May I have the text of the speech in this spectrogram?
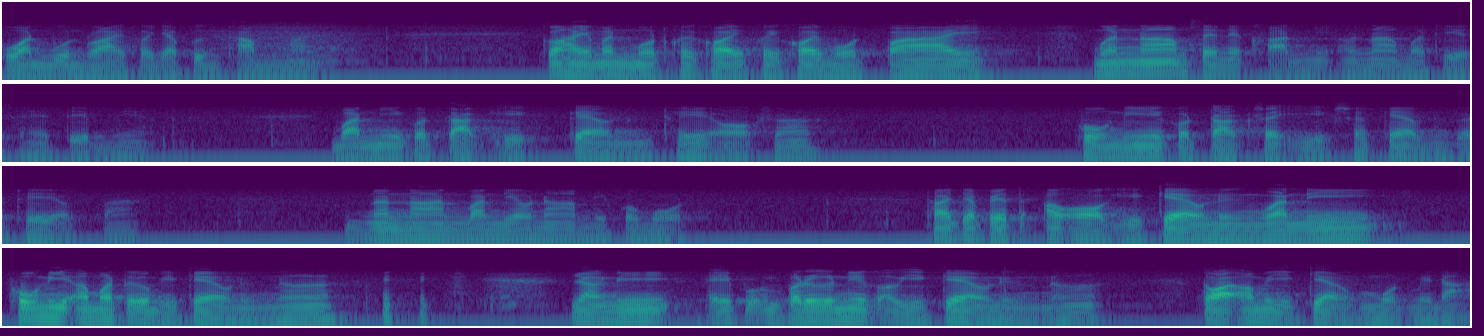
กวนวุ่นวายก็อย่าพึงทำมัน ก็ให้มันหมดค่อยๆค่อยๆหมดไป เหมือนน้ำใส่ในขันนี่เอาน้ำมาเทใส่ให้เต็มเนี่ยวันนี้ก็ตักอีกแก้วหนึ่งเทออกซะพวกนี้ก็ตักใส่อีกสักแก้วหนึ่งก็เทออกไปนานๆวันเดียวน้ำนี่ก็หมด ถ้าจะไปเอาออกอีกแก้วหนึ่งวันนี้พวกนี้เอามาเติมอีกแก้วหนึ่งนะ อย่างนี้ไอ้ปรืนนี่ก็เอาอีกแก้วหนึ่งนะต่อเอามาอีกแก้วหมดไม่ได้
